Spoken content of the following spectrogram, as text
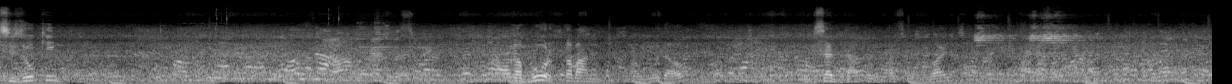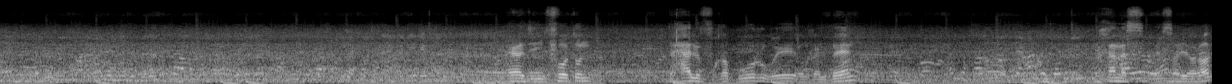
وسوزوكي غبور طبعا موجود أهو. البسات بتاعته البسات وايت ادي فوتون تحالف غبور والغلبان. خمس سيارات.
